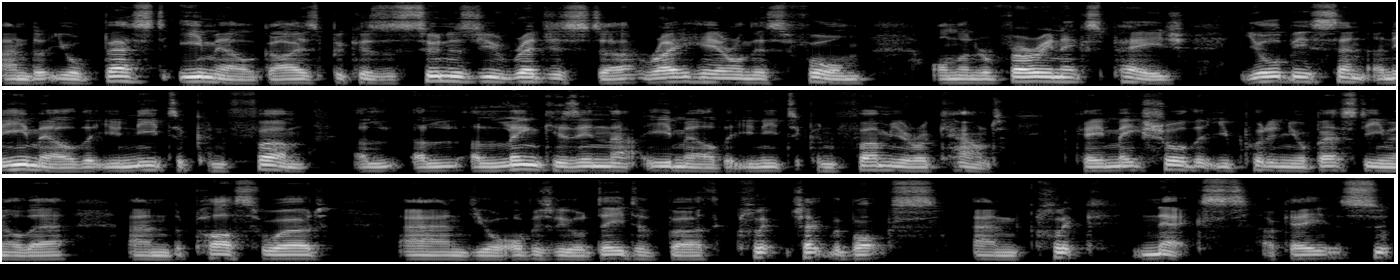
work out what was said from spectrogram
and your best email, guys, because as soon as you register right here on this form, on the very next page, you'll be sent an email that you need to confirm. A, a, a link is in that email that you need to confirm your account. Okay, make sure that you put in your best email there and the password and your obviously your date of birth. Click, check the box, and click next. Okay, so,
